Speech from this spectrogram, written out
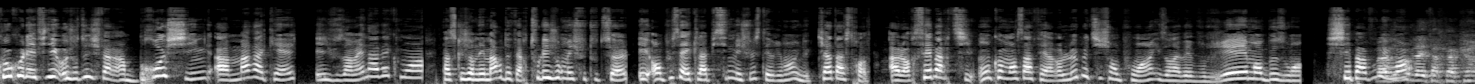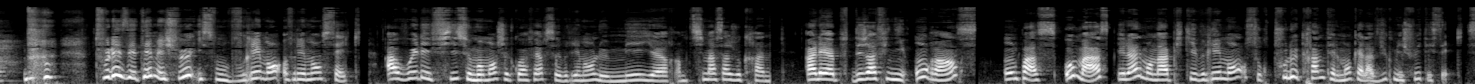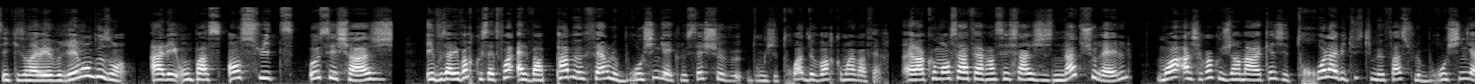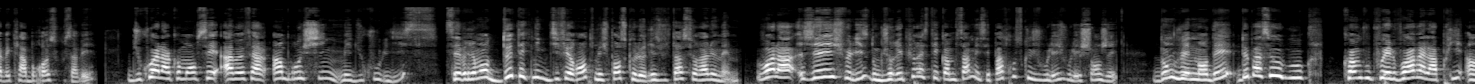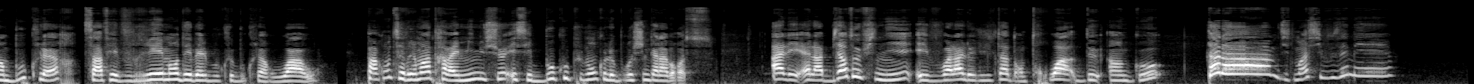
Coucou les filles, aujourd'hui je vais faire un brushing à Marrakech et je vous emmène avec moi. Parce que j'en ai marre de faire tous les jours mes cheveux toute seule. Et en plus avec la piscine, mes cheveux c'était vraiment une catastrophe. Alors c'est parti, on commence à faire le petit shampoing, ils en avaient vraiment besoin. Je sais pas vous, mais moi, faire caca. tous les étés, mes cheveux, ils sont vraiment, vraiment secs. Avouez les filles, ce moment chez le coiffeur, c'est vraiment le meilleur. Un petit massage au crâne. Allez hop, déjà fini, on rince. On passe au masque. Et là, elle m'en a appliqué vraiment sur tout le crâne tellement qu'elle a vu que mes cheveux étaient secs. C'est qu'ils en avaient vraiment besoin. Allez, on passe ensuite au séchage. Et vous allez voir que cette fois, elle va pas me faire le brushing avec le sèche-cheveux. Donc j'ai trop hâte de voir comment elle va faire. Elle a commencé à faire un séchage naturel. Moi, à chaque fois que je viens à Marrakech, j'ai trop l'habitude qu'il me fasse le brushing avec la brosse, vous savez. Du coup, elle a commencé à me faire un brushing, mais du coup lisse. C'est vraiment deux techniques différentes, mais je pense que le résultat sera le même. Voilà, j'ai les cheveux lisses, donc j'aurais pu rester comme ça, mais c'est pas trop ce que je voulais, je voulais changer. Donc je lui ai demandé de passer aux boucles. Comme vous pouvez le voir, elle a pris un boucleur. Ça fait vraiment des belles boucles boucleur, waouh. Par contre, c'est vraiment un travail minutieux et c'est beaucoup plus long que le brushing à la brosse. Allez, elle a bientôt fini et voilà le résultat dans 3, 2, 1, go. Tadam Dites-moi si vous aimez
